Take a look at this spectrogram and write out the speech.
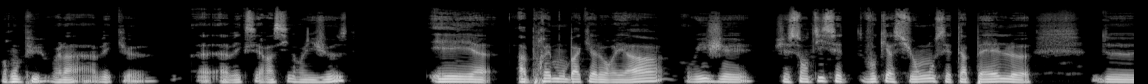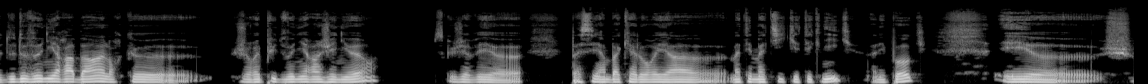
rompu, voilà, avec euh, avec ses racines religieuses. Et euh, après mon baccalauréat, oui, j'ai j'ai senti cette vocation, cet appel de, de devenir rabbin alors que j'aurais pu devenir ingénieur parce que j'avais passé un baccalauréat mathématique et technique à l'époque et je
